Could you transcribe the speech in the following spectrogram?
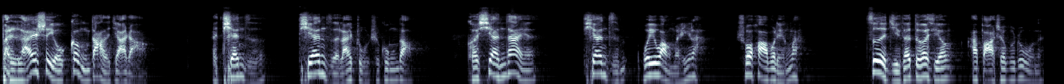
本来是有更大的家长，天子，天子来主持公道。可现在呀，天子威望没了，说话不灵了，自己的德行还把持不住呢，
